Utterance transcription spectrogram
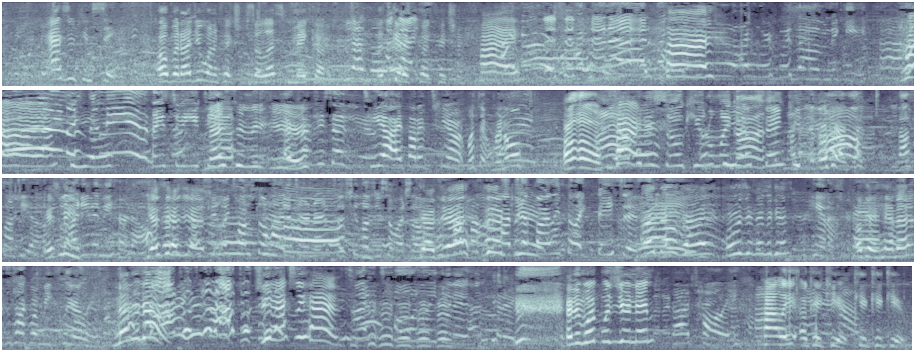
as you can see. Oh, but I do want a picture, so let's make a, guys let's want get a quick picture. Hi. This is Hannah and Hi. I work with um Nikki. Hi, I'm Tia. Nice to meet you, Tia. Nice to meet Every you. time she said Tia, I thought of Tia. Was it Reynolds? Uh-oh. Hi. That's so cute. Oh my Tia, gosh. Thank you. Okay. Ah, that's not Tia. It's me. I need to meet her now. Yes, yes, yes. She like talks so hard to Turner, so she loves you so much though. Yes, yes. I'm Thank happy to finally feel like faces. I know, right? What was your name again? Hannah. Okay, She Hannah. doesn't talk about me clearly. No, no, no. She actually has. I'm totally kidding. I'm kidding. And then what was your name? That's Holly. Holly. Okay, cute, cute, cute, cute.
